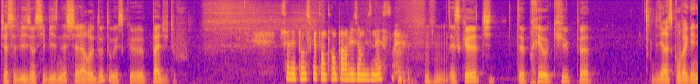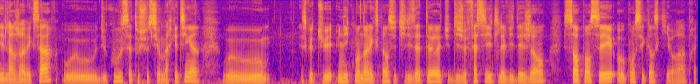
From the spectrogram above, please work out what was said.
tu as cette vision aussi business chez la Redoute ou est-ce que pas du tout? Ça dépend ce que tu entends par vision business. est-ce que tu te préoccupes de dire est-ce qu'on va gagner de l'argent avec ça? Ou, du coup ça touche aussi au marketing hein, ou est-ce que tu es uniquement dans l'expérience utilisateur et tu dis je facilite la vie des gens sans penser aux conséquences qu'il y aura après?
